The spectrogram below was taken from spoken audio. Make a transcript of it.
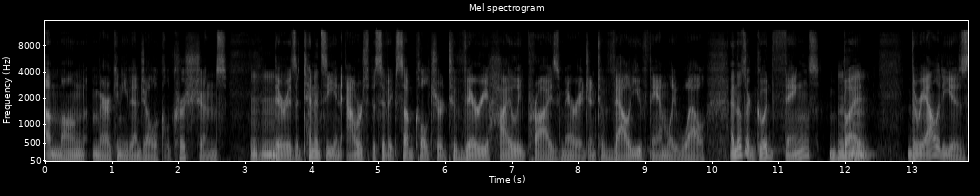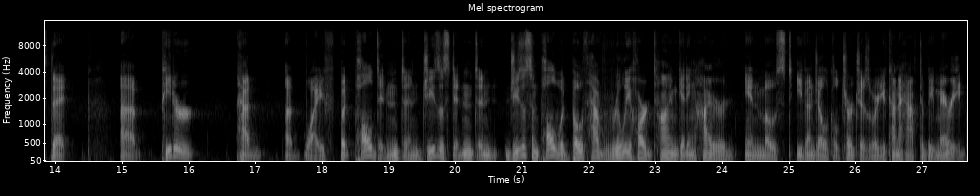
among American evangelical Christians, Mm-hmm. There is a tendency in our specific subculture to very highly prize marriage and to value family well. And those are good things, mm-hmm. but the reality is that uh, Peter had a wife, but Paul didn't, and Jesus didn't, and Jesus and Paul would both have really hard time getting hired in most evangelical churches where you kind of have to be married.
